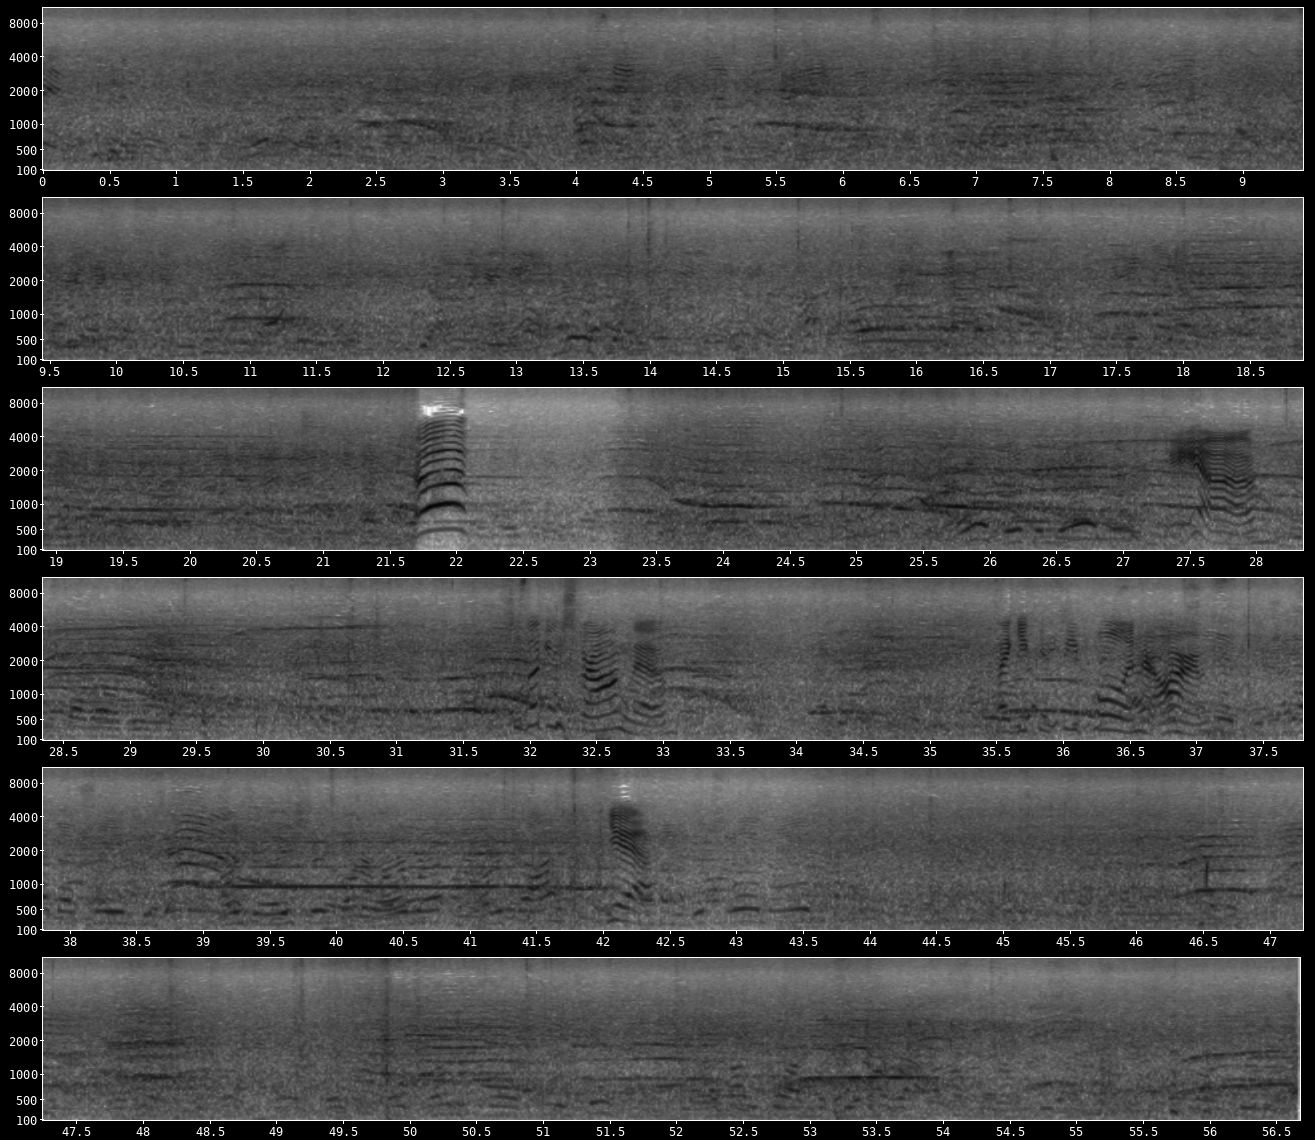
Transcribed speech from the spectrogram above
Up! Oh, it's looking good. Yeah. She's looking strong though. Like you can see pull in her butterfly. Yeah.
